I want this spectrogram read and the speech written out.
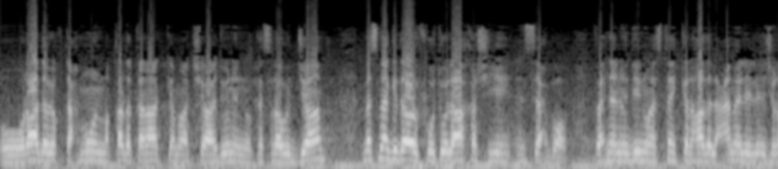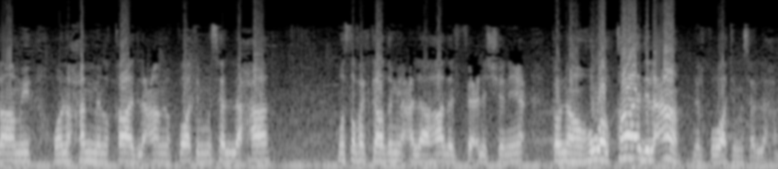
ورادوا يقتحمون مقر القناه كما تشاهدون إنه كسروا الجام بس ما قدروا يفوتوا لآخر شيء انسحبوا. فإحنا ندين ونستنكر هذا العمل الإجرامي ونحمل القائد العام للقوات المسلحة مصطفى الكاظمي على هذا الفعل الشنيع كونه هو القائد العام للقوات المسلحة.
